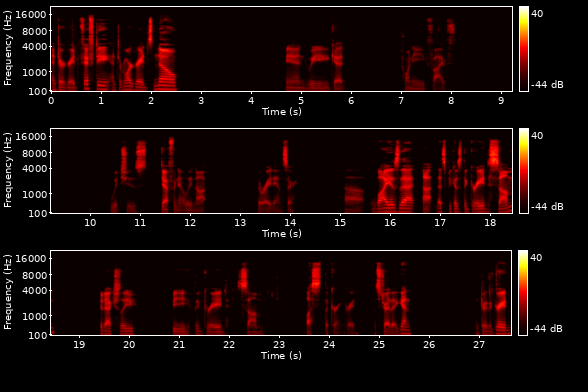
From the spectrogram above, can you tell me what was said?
Enter grade 50. Enter more grades, no. And we get 25. Which is definitely not the right answer. Uh, why is that? Ah, that's because the grade sum should actually be the grade sum plus the current grade. Let's try that again. Enter the grade.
